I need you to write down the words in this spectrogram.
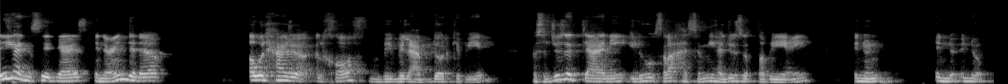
اللي قاعد يصير جايز إنه عندنا أول حاجة الخوف بيلعب دور كبير. بس الجزء الثاني اللي هو صراحة أسميها الجزء الطبيعي إنه إنه إنه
